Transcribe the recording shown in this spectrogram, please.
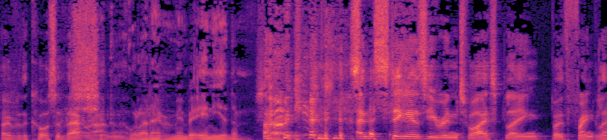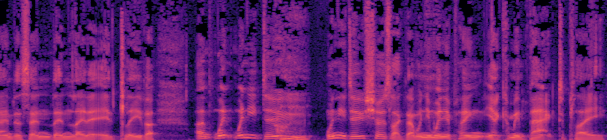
over the course of that run. Well, I don't remember any of them. So. and Stingers, you're in twice, playing both Frank Landis and then later Ed Cleaver. Um, when, when you do when you do shows like that, when you when you're playing, you know, coming back to play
